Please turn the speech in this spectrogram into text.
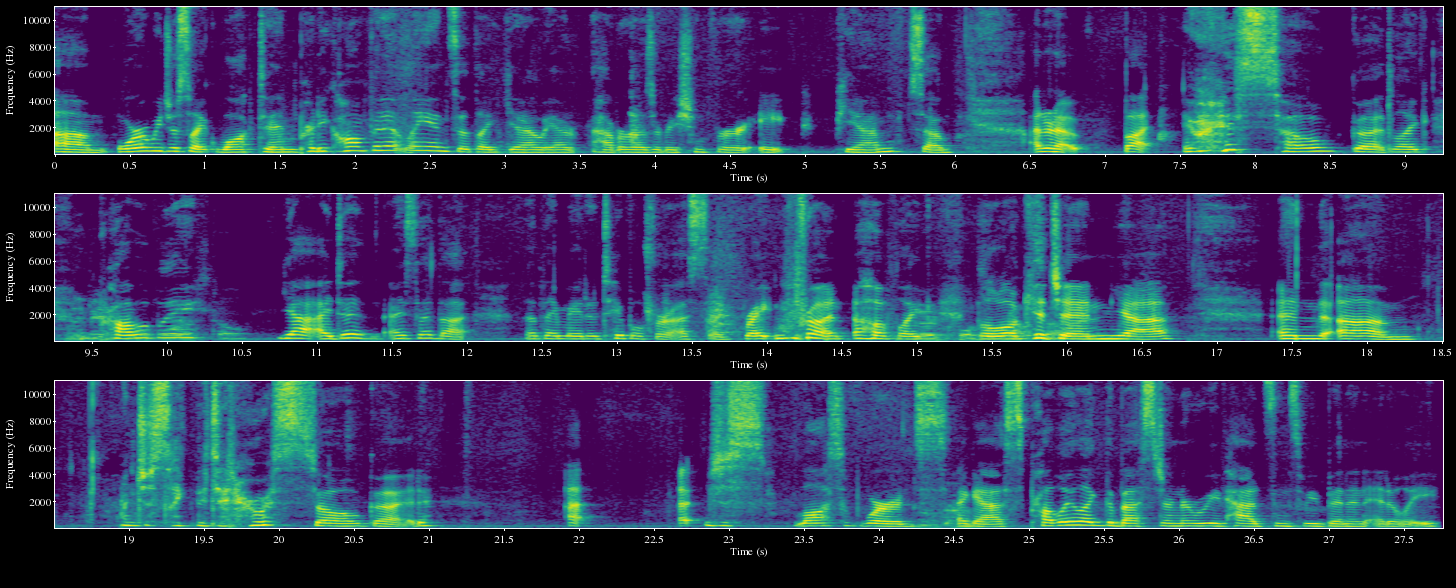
Um, or we just like walked in pretty confidently and said like yeah we have a reservation for 8 p.m so I don't know but it was so good like probably yeah, I did. I said that that they made a table for us, like right in front of like the little kitchen. yeah. Yeah, and um, and just like the dinner was so good. Uh, uh, just loss of words, Uh-huh. I guess. Probably like the best dinner we've had since we've been in Italy.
